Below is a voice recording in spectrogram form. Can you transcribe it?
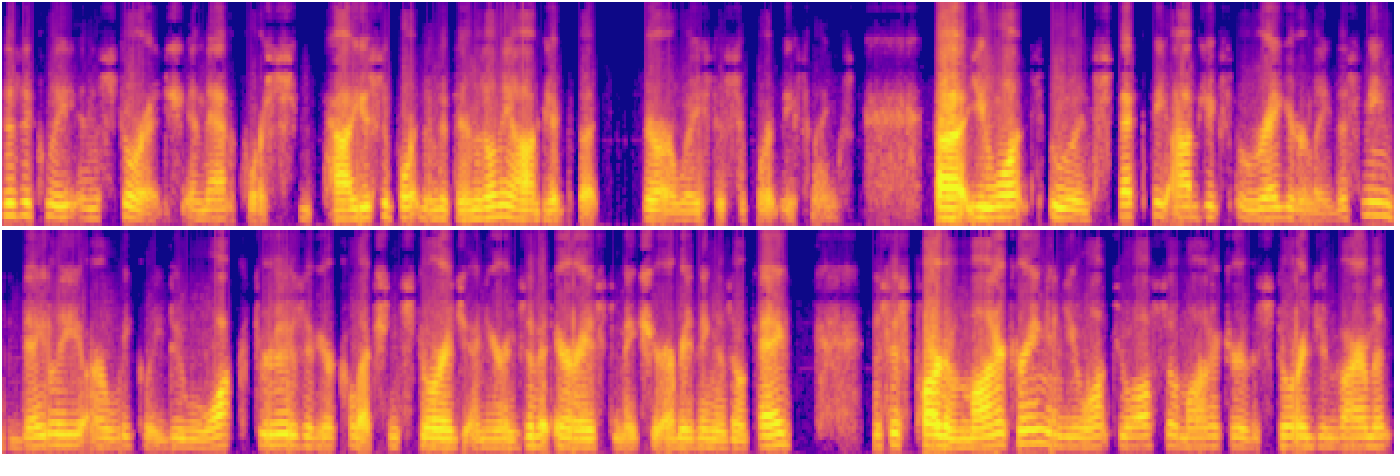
physically in storage, and that, of course, how you support them depends on the object, but there are ways to support these things. Uh, you want to inspect the objects regularly. This means daily or weekly. Do walkthroughs of your collection storage and your exhibit areas to make sure everything is okay. This is part of monitoring, and you want to also monitor the storage environment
